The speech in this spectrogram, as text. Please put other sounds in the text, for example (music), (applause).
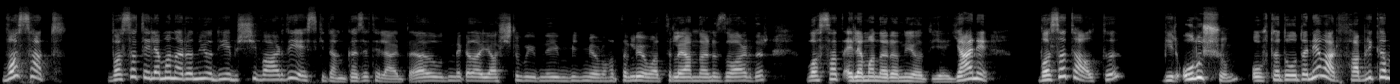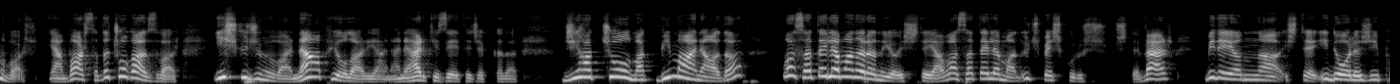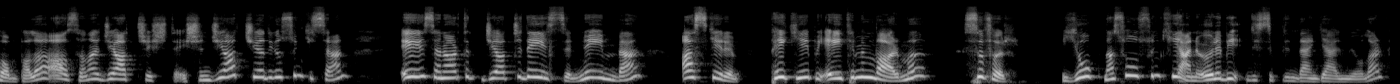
vasat vasat eleman aranıyor diye bir şey vardı ya eskiden gazetelerde. Ne kadar yaşlı mıyım neyim bilmiyorum hatırlıyorum hatırlayanlarınız vardır. Vasat eleman aranıyor diye. Yani vasat altı bir oluşum. Orta Doğu'da ne var? Fabrika mı var? Yani varsa da çok az var. İş gücü mü var? Ne yapıyorlar yani? Hani herkese yetecek kadar. Cihatçı olmak bir manada vasat eleman aranıyor işte ya. Vasat eleman 3-5 kuruş işte ver. Bir de yanına işte ideolojiyi pompala al sana cihatçı işte. E şimdi cihatçıya diyorsun ki sen e sen artık cihatçı değilsin. Neyim ben? Askerim. Peki bir eğitimin var mı? Sıfır. E, Yok nasıl olsun ki yani öyle bir disiplinden gelmiyorlar.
